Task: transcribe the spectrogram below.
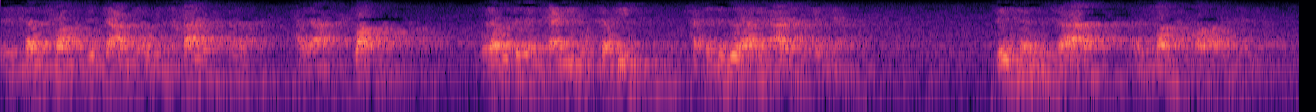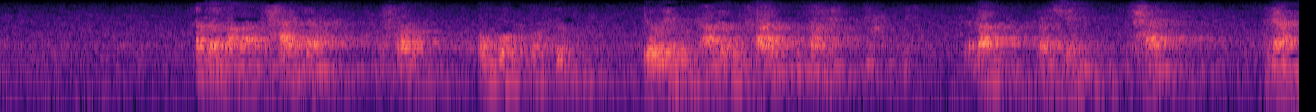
الإنسان الصالح بنت عمه أو بنت خالد هذا باطل. ولا بد من التعليم والتنبيه حتى تزول هذه العاده في الجنه ليس الانسان القرار الجميل اما المراه الحاجة محرمه أمك أختك زوجتك عمتك خالد صالح ما ما في شيء الحاجة نعم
